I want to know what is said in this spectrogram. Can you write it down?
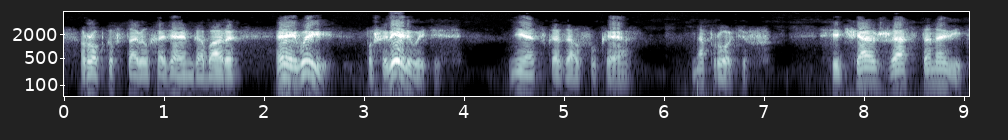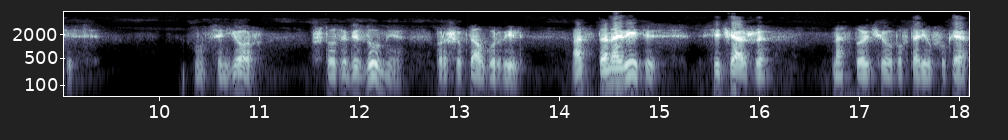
— робко вставил хозяин Габары. «Эй, вы, пошевеливайтесь!» «Нет», — сказал Фуке. «Напротив, сейчас же остановитесь». «Монсеньор, что за безумие?» — прошептал Гурвиль. «Остановитесь сейчас же!» — настойчиво повторил Фуке.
